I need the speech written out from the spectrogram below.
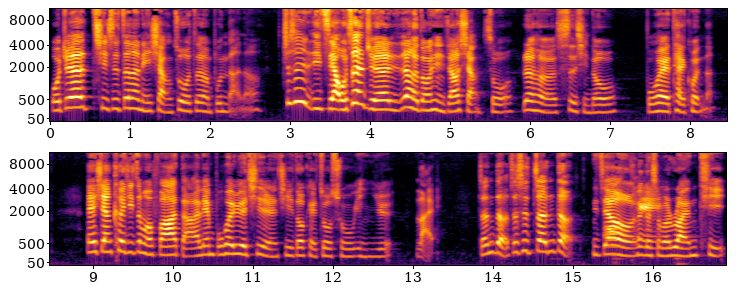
我觉得其实真的你想做，真的不难啊。就是你只要，我真的觉得你任何东西，你只要想做，任何事情都不会太困难。哎，像科技这么发达，连不会乐器的人其实都可以做出音乐来，真的，这是真的。你只要有那个什么软体。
